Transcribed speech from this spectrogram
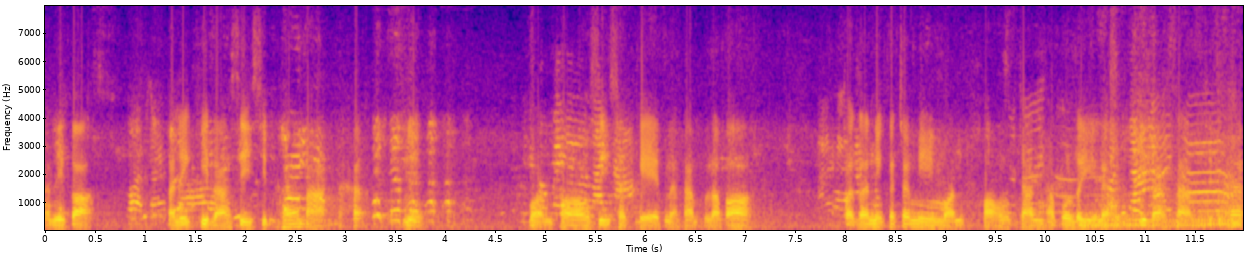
อันนี้ก็อันนี้ขีดละสี่สิบห้าบาทนะครับนี่หมอนทองสีสเกตนะครับ แล้วก็ก็ตอนนี้ก็จะมีหมอนทองจันทบุรีนะครับขีดละสามสิบห้า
